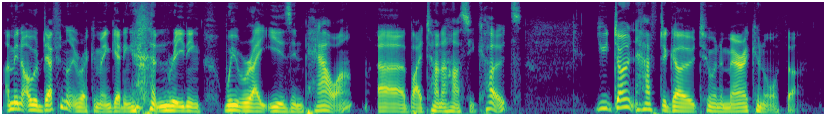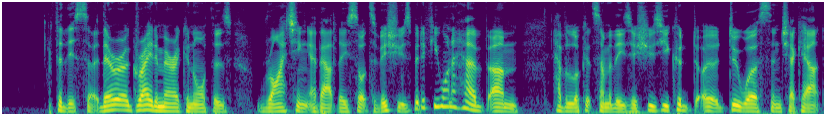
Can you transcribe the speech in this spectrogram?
I mean, I would definitely recommend getting out and reading We Were Eight Years in Power uh, by Ta-Nehisi Coates. You don't have to go to an American author for this. So there are great American authors writing about these sorts of issues. But if you want to have um, have a look at some of these issues, you could uh, do worse than check out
